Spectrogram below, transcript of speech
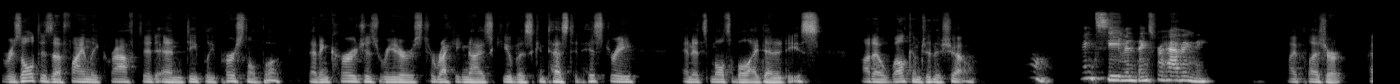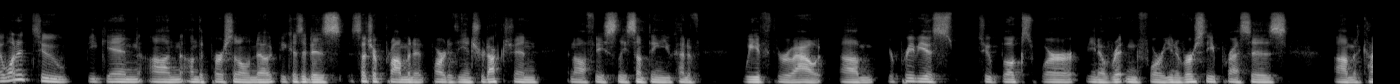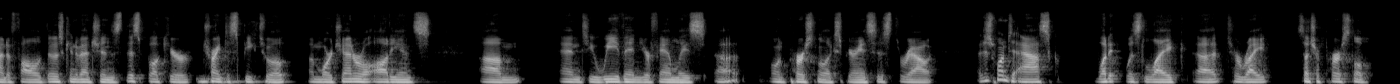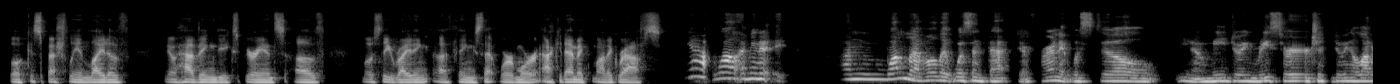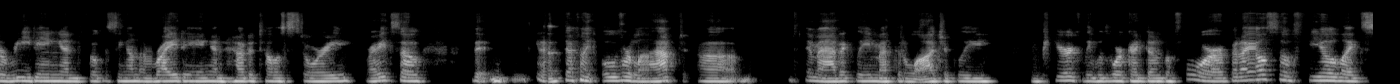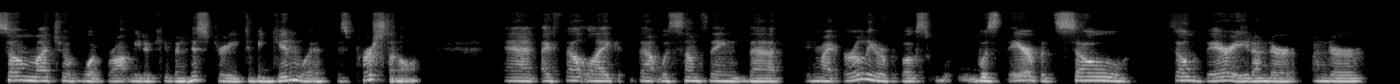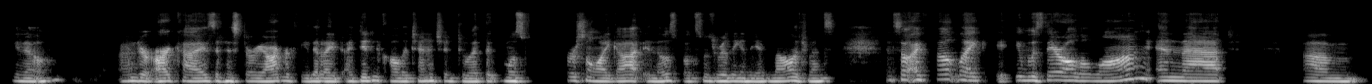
The result is a finely crafted and deeply personal book that encourages readers to recognize Cuba's contested history and its multiple identities. Ada, welcome to the show. Oh, thanks, Stephen. Thanks for having me. My pleasure. I wanted to begin on, on the personal note because it is such a prominent part of the introduction and obviously something you kind of weave throughout. Um, your previous two books were, you know, written for university presses um, and kind of followed those conventions. This book, you're trying to speak to a, a more general audience, um, and you weave in your family's uh, own personal experiences throughout. I just wanted to ask what it was like uh, to write such a personal book, especially in light of you know having the experience of mostly writing uh, things that were more academic monographs. Yeah, well, I mean, it, on one level it wasn't that different. It was still you know me doing research and doing a lot of reading and focusing on the writing and how to tell a story right? So the, you know definitely overlapped um, thematically methodologically empirically with work i'd done before. But i also feel like so much of what brought me to cuban history to begin with is personal. And i felt like that was something that in my earlier books was there but so so buried under under you know under archives and historiography that I, I didn't call attention to it. The most personal i got in those books was really in the acknowledgments. And so i felt like it, it was there all along and that um,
